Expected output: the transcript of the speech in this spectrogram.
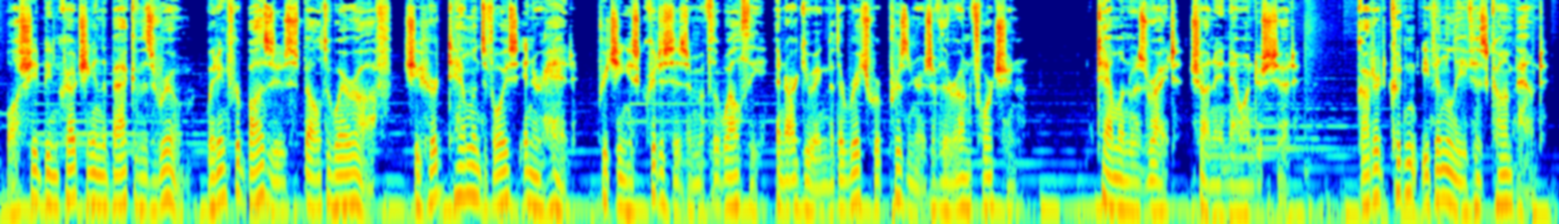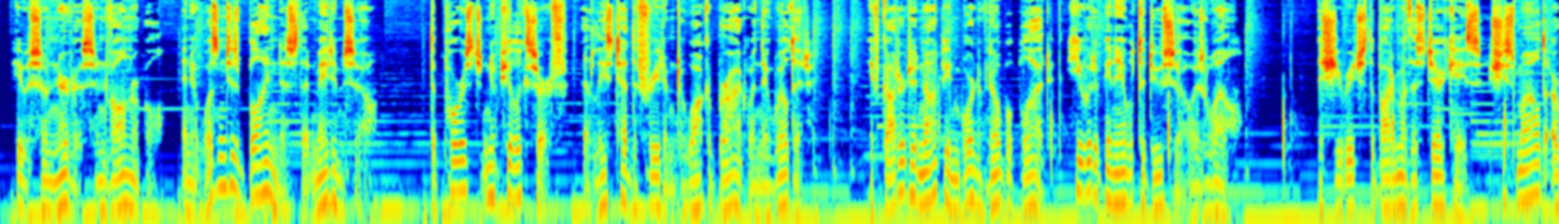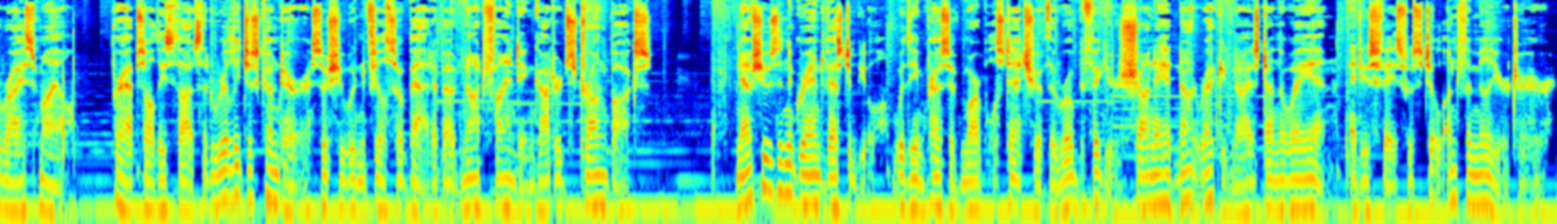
While she'd been crouching in the back of his room, waiting for Bazu's spell to wear off, she heard Tamlin's voice in her head, preaching his criticism of the wealthy and arguing that the rich were prisoners of their own fortune. Tamlin was right, Shawnee now understood. Goddard couldn't even leave his compound. He was so nervous and vulnerable, and it wasn't his blindness that made him so. The poorest Nepulic serf at least had the freedom to walk abroad when they willed it. If Goddard had not been born of noble blood, he would have been able to do so as well. As she reached the bottom of the staircase, she smiled a wry smile. Perhaps all these thoughts had really just come to her so she wouldn't feel so bad about not finding Goddard's strongbox. Now she was in the grand vestibule with the impressive marble statue of the robed figure Shawnee had not recognized on the way in and whose face was still unfamiliar to her.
